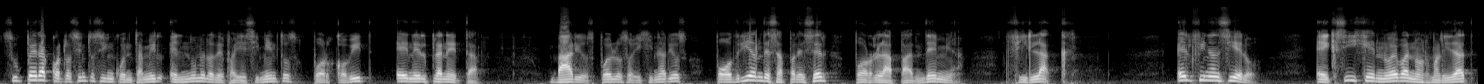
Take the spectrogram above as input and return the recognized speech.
supera 450.000 el número de fallecimientos por COVID en el planeta. Varios pueblos originarios podrían desaparecer por la pandemia. FILAC. El financiero exige nueva normalidad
